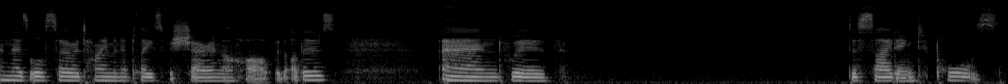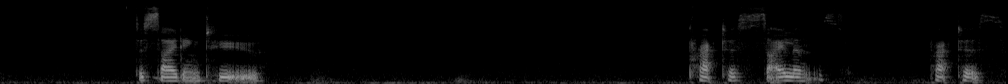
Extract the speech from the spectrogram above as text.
And there's also a time and a place for sharing our heart with others and with deciding to pause, deciding to practice silence, practice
